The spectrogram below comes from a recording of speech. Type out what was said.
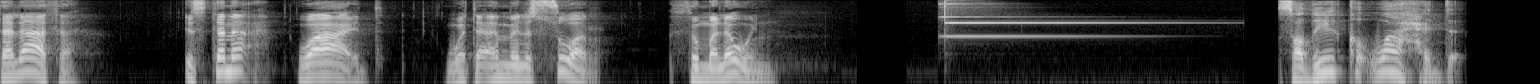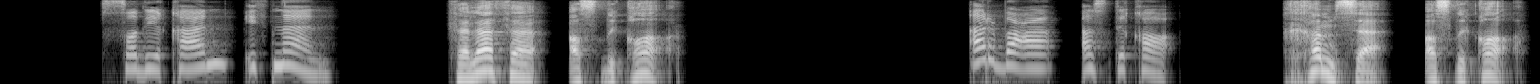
ثلاثة. استمع وأعد وتأمل الصور ثم لون. صديق واحد. صديقان اثنان. ثلاثة أصدقاء. أربعة أصدقاء. خمسة أصدقاء.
